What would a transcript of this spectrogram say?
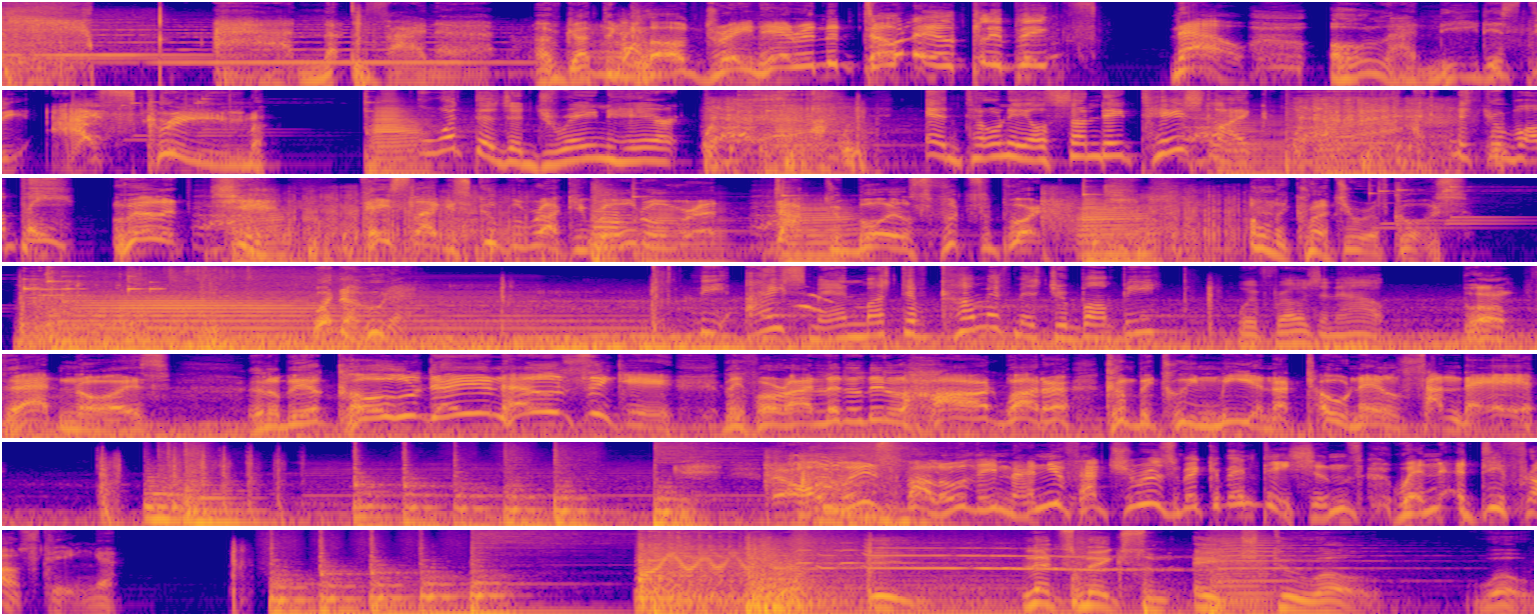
Ah, nothing finer. I've got the clogged drain hair and the toenail clippings. Now, all I need is the ice cream. What does a drain hair and sundae taste like, Mr. Bumpy? Well, it tastes like a scoop of Rocky Road over at Dr. Boyle's foot support. Only crunchier, of course. What the that? The Iceman must have come with Mr. Bumpy. We're frozen out. Bump that noise. It'll be a cold day in Helsinki before I let a little hard water come between me and a toenail sundae. Always follow the manufacturer's recommendations when defrosting. Let's make some H2O. Whoa.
